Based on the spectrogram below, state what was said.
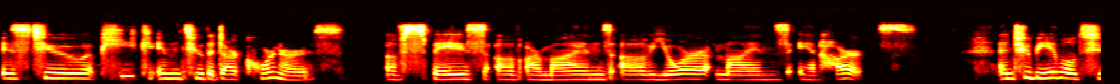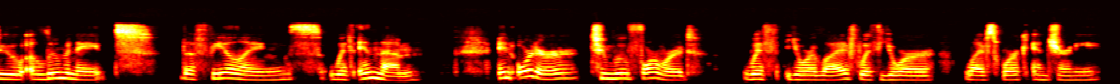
is to peek into the dark corners of space of our minds, of your minds and hearts, and to be able to illuminate the feelings within them in order to move forward with your life, with your life's work and journey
